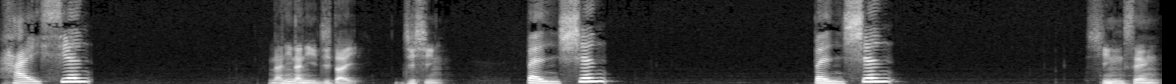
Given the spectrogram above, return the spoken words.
海鮮。何々自体自身。本身。本身。新鮮。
